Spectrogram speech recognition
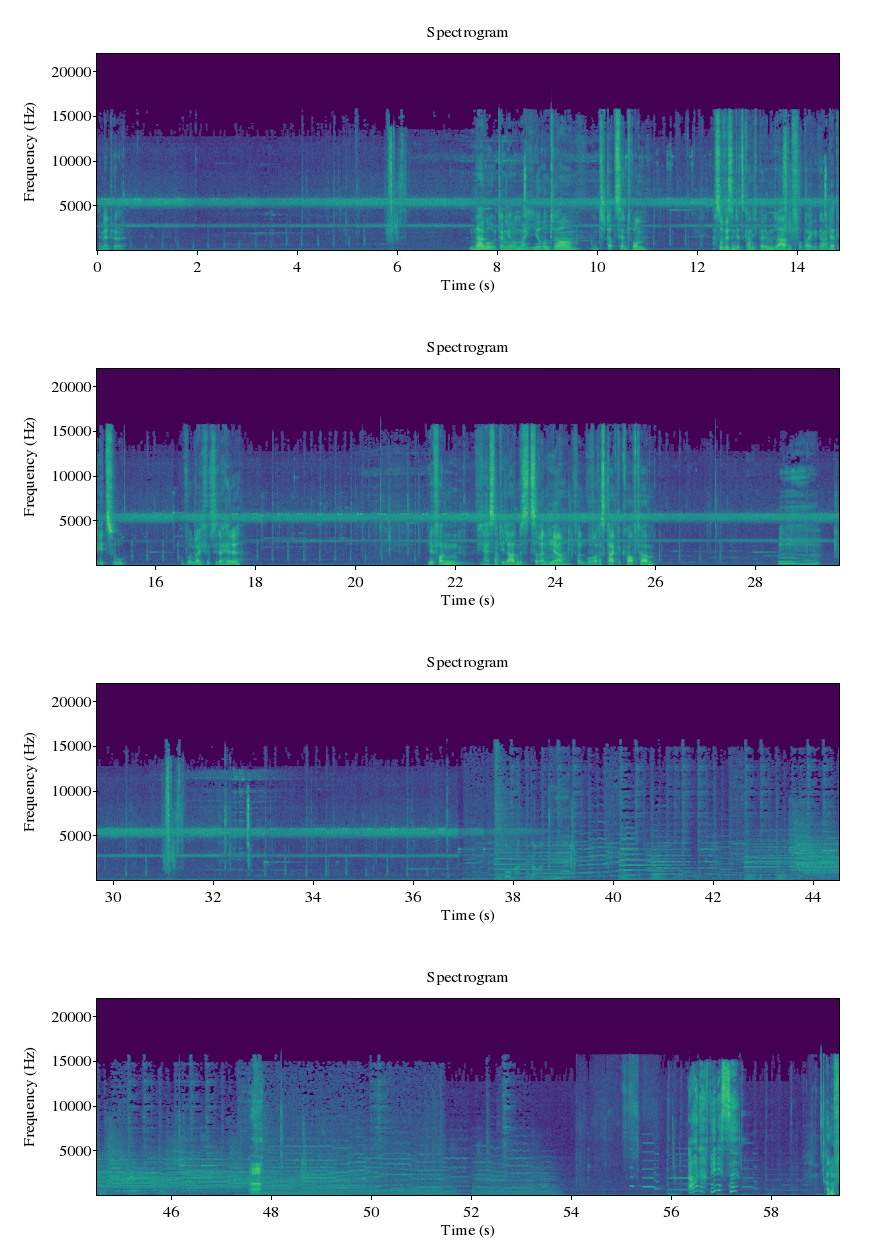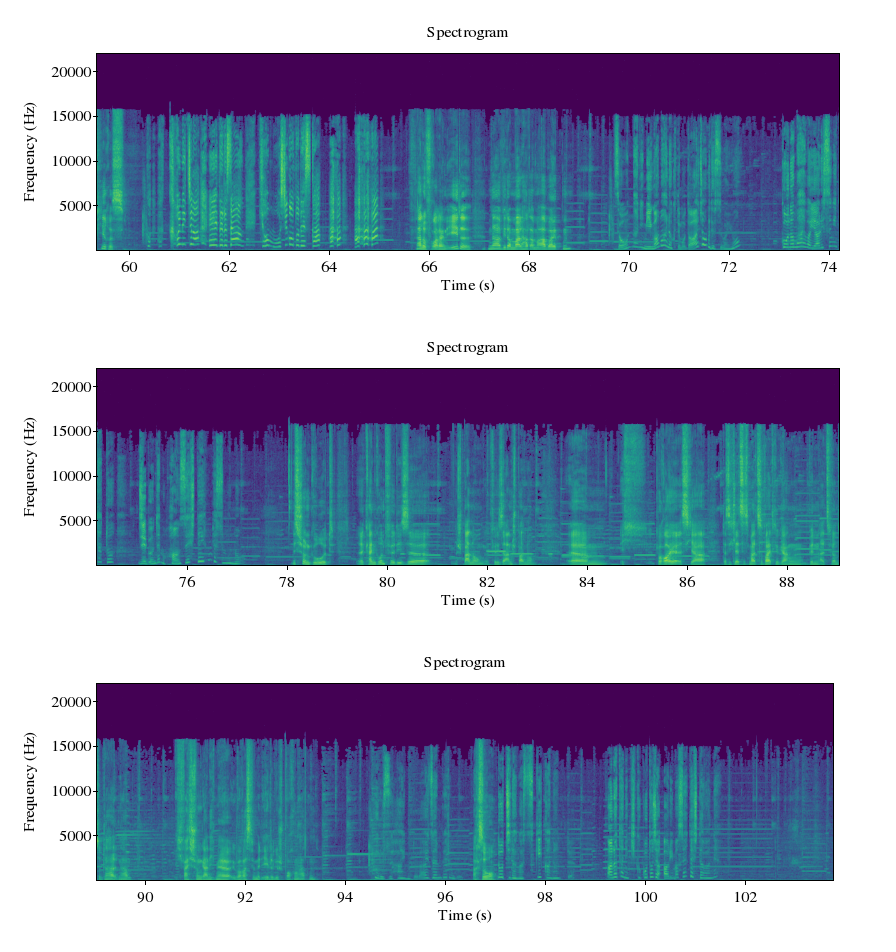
Eventuell. Na gut, dann gehen wir mal hier runter ins Stadtzentrum. Achso, wir sind jetzt gar nicht bei dem Laden vorbeigegangen. Der hat eh zu. Obwohl gleich wird es wieder hell. Hier von, wie heißt noch die Ladenbesitzerin hier, von, wo wir das Kleid gekauft haben? う Hallo Firis. こんにちはエーデルさん今日もお仕事ですか Hallo Fräulein Edel. Na, wieder mal hart am Arbeiten? そんなに身構えなくても大丈夫ですわよこの前はやりすぎたと自分でも反省しているんですもの Ist schon gut. Äh, kein Grund für diese Spannung, für diese Anspannung. Ähm, ich bereue es ja, dass ich letztes Mal zu weit gegangen bin, als wir uns unterhalten haben. Ich weiß schon gar nicht mehr, über was wir mit Edel gesprochen hatten. Ach so.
